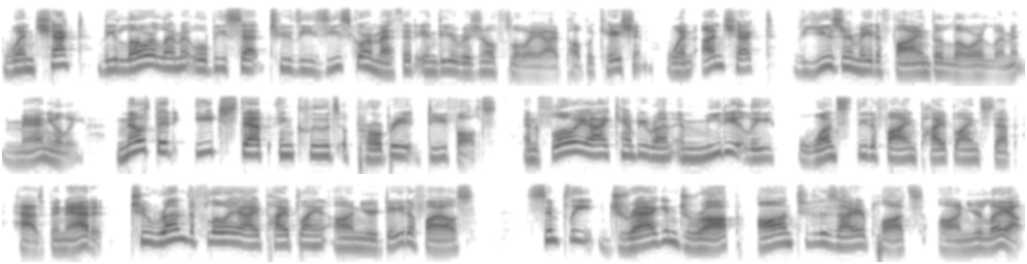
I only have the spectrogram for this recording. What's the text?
When checked, the lower limit will be set to the z-score method in the original FlowAI publication. When unchecked, the user may define the lower limit manually. Note that each step includes appropriate defaults, and FlowAI can be run immediately once the defined pipeline step has been added. To run the FlowAI pipeline on your data files, simply drag and drop onto the desired plots on your layout.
